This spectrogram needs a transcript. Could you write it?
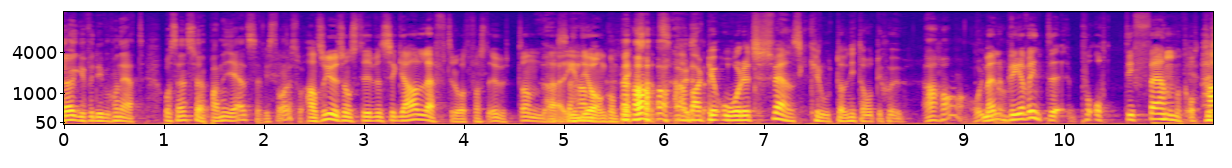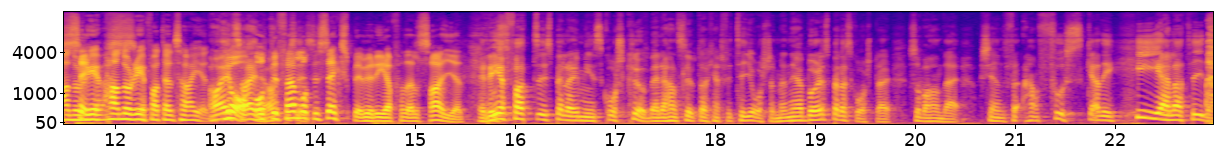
dög ju för division 1 och sen söp han ihjäl sig, visst var det så? Han såg ut som Steven Seagal efteråt fast utan det här Alltså, han- indiankomplexet Han vart ju årets svensk Krotov 1987. Jaha, oj. Men blev inte på 85 och 86 Han och, Re, han och Refat El Sayed. Ja, Ja, ja, 85-86 blev ju Refat El Sayed Refat spelar i min squashklubb, eller han slutade kanske för tio år sedan, men när jag började spela squash där så var han där. och Kände för han fuskade hela tiden.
